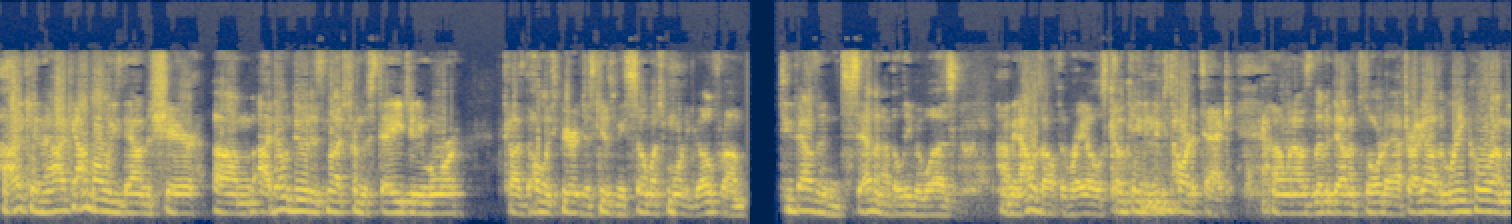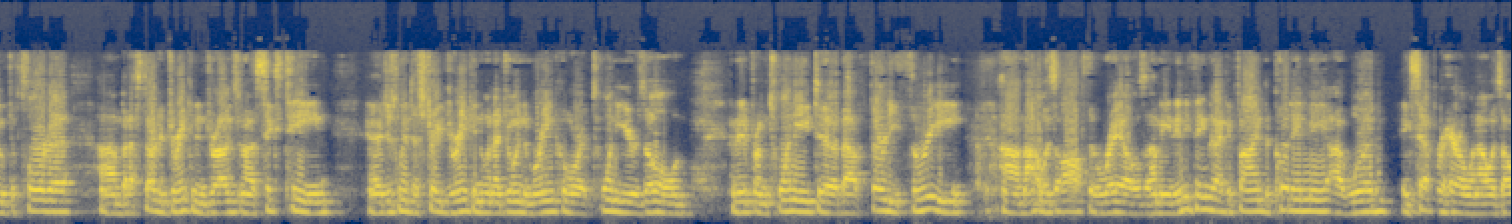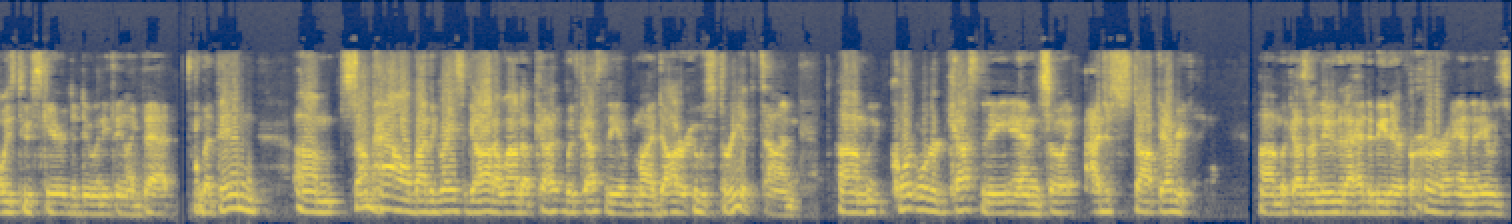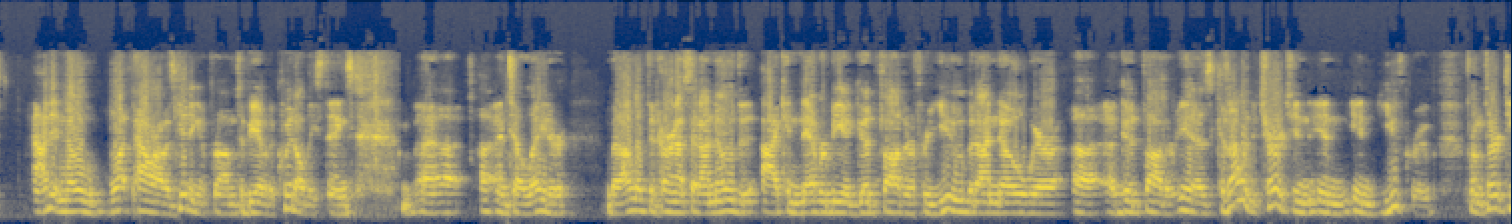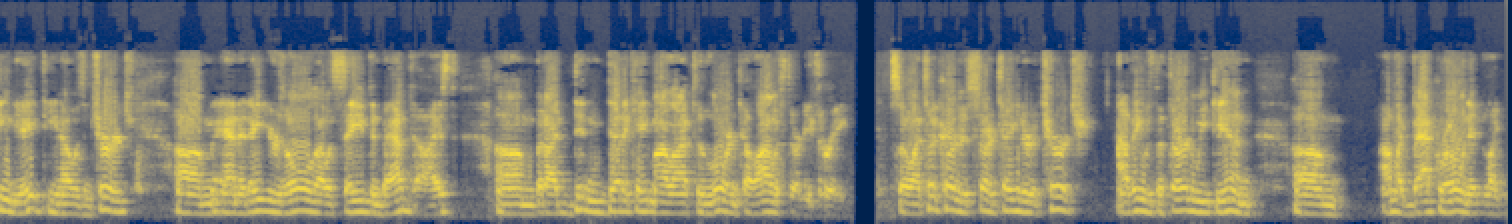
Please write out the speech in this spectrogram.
I can, I I'm always down to share. Um, I don't do it as much from the stage anymore because the Holy Spirit just gives me so much more to go from. 2007, I believe it was. I mean, I was off the rails, cocaine-induced heart attack uh, when I was living down in Florida. After I got out of the Marine Corps, I moved to Florida, um, but I started drinking and drugs when I was 16. And I just went to straight drinking when I joined the Marine Corps at 20 years old. And then from 20 to about 33, um, I was off the rails. I mean, anything that I could find to put in me, I would, except for heroin. I was always too scared to do anything like that. But then um, somehow, by the grace of God, I wound up cu- with custody of my daughter, who was three at the time. Um, court ordered custody, and so I just stopped everything um, because I knew that I had to be there for her, and it was I didn't know what power I was getting it from to be able to quit all these things uh, uh, until later. But I looked at her and I said, I know that I can never be a good father for you, but I know where uh, a good father is. Because I went to church in, in, in youth group. From 13 to 18, I was in church. Um, and at eight years old, I was saved and baptized. Um, but I didn't dedicate my life to the Lord until I was 33. So I took her to start taking her to church. I think it was the third weekend. Um, I'm like back row and it like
